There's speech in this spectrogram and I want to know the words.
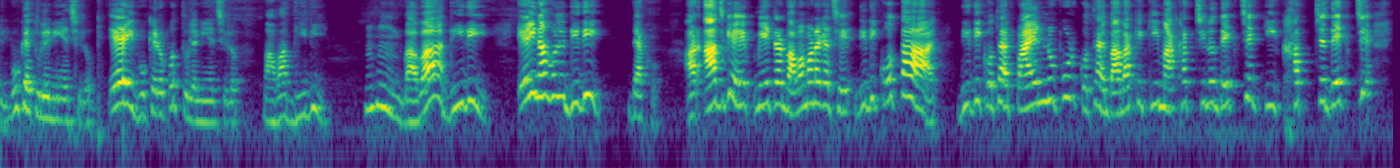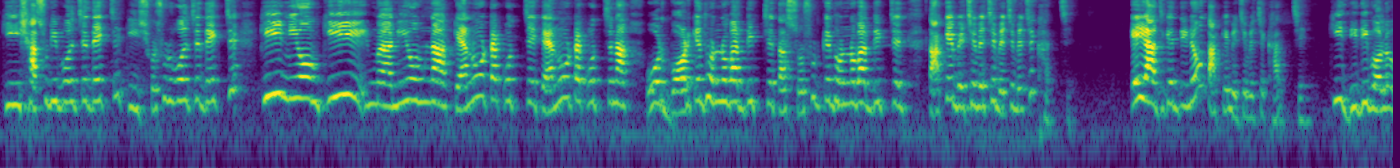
বুকে তুলে নিয়েছিল। এই বুকের ওপর তুলে নিয়েছিল। বাবা, দিদি। হুম, বাবা, দিদি। এই না হলে দিদি। দেখো আর আজকে মেয়েটার বাবা মারা গেছে। দিদি কোথায়? দিদি কোথায়? পায়ের নুপুর কোথায়? বাবাকে কি মাখাচ্ছিল দেখছে? কি খাচ্ছে দেখছে? কি শাশুড়ি বলছে দেখছে? কি শ্বশুর বলছে দেখছে? কি নিয়ম? কি নিয়ম না? কেন ওটা করছে? কেন ওটা করছে না? ওর বরকে ধন্যবাদ দিচ্ছে, তার শ্বশুরকে ধন্যবাদ দিচ্ছে, তাকে বেছে বেছে বেছে বেছে খাচ্ছে। এই আজকের দিনেও তাকে বেছে বেছে খাচ্ছে। কি দিদি বলো?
